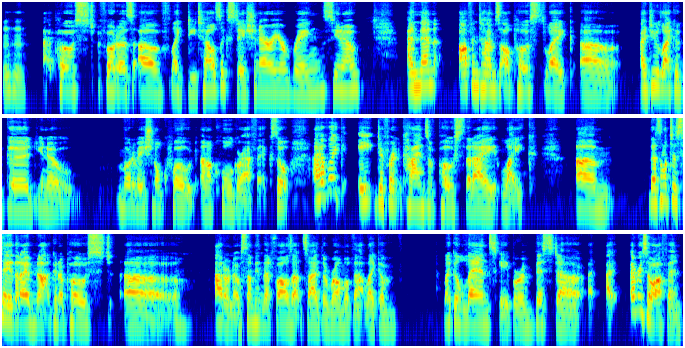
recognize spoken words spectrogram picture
Mm-hmm. I post photos of like details like stationery or rings, you know, and then oftentimes I'll post like uh, I do like a good, you know, motivational quote on a cool graphic. So I have like eight different kinds of posts that I like. Um, that's not to say that I'm not going to post. Uh, I don't know, something that falls outside the realm of that, like a like a landscape or a vista I, every so often.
